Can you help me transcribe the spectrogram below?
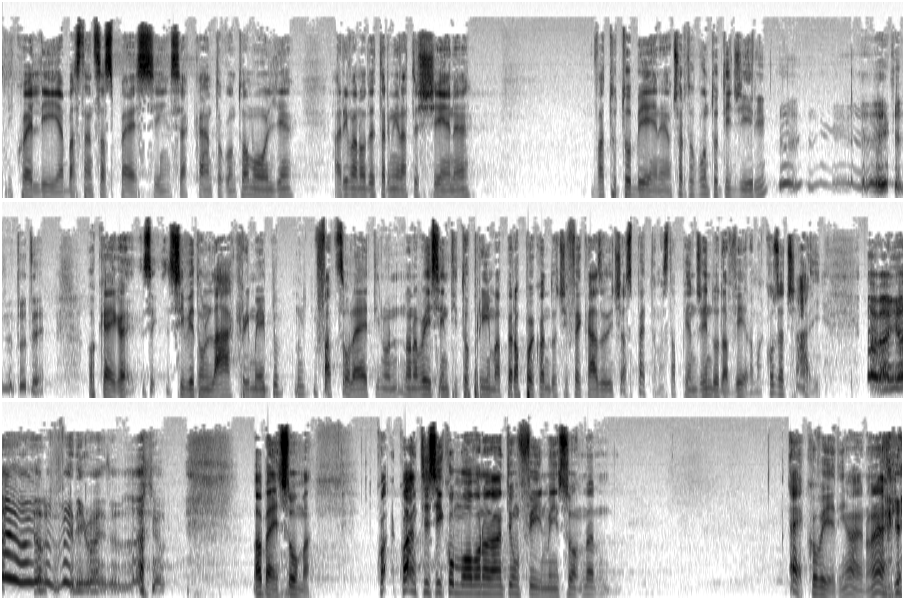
di quelli abbastanza spessi, sei accanto con tua moglie, arrivano determinate scene, va tutto bene, a un certo punto ti giri, Ok, si, si vedono lacrime, fazzoletti, non, non, avevi sentito prima, però poi quando ci fai caso dici aspetta, ma sta piangendo davvero, ma cosa c'hai? Vabbè, insomma, qu- quanti si commuovono davanti a un film? Insomma? Ecco, vedi, eh, non è che...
